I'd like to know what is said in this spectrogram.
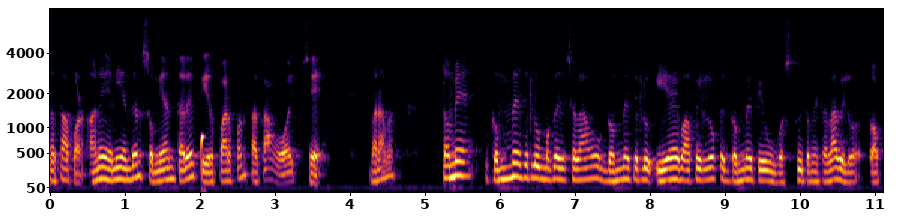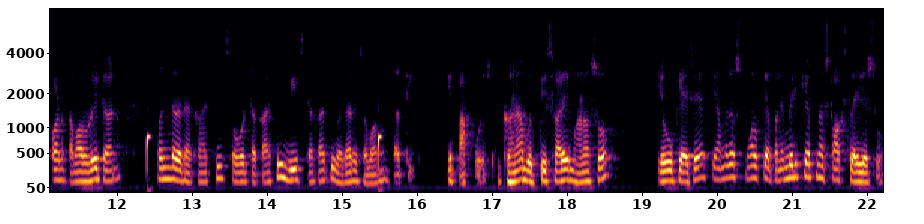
છતાં પણ, અને એની અંદર સમયાંતરે ફેરફાર પણ થતા હોય છે. બરાબર? તમે ગમે તેટલું મગજ ચલાવો, ગમે તેટલું એઆઈ વાપરી લો કે ગમે તેવું વસ્તુ તમે ચલાવી લો, તો પણ તમારું રિટર્ન પંદર ટકાથી સો ટકાથી વીસ ટકાથી વધારે જવાનું નથી. એ પાક્કું છે. ઘણા બુદ્ધિશાળી માણસો એવું કહે છે કે અમે તો સ્મોલ કેપ અને મિડ કેપના સ્ટોક્સ લઈ લેશું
